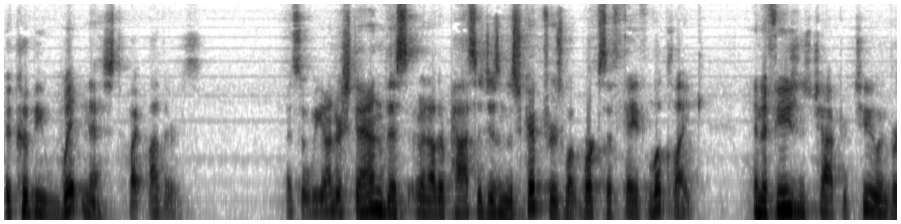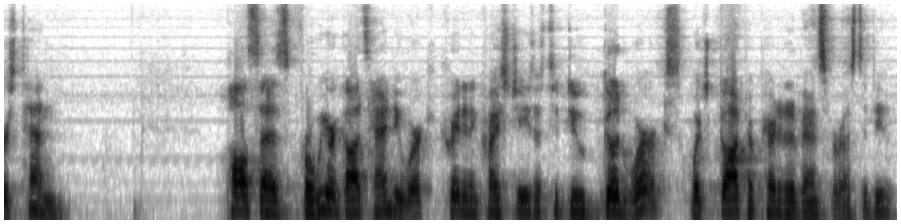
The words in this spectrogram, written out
It could be witnessed by others. And so we understand this in other passages in the scriptures, what works of faith look like. In Ephesians chapter 2 and verse 10, Paul says, For we are God's handiwork, created in Christ Jesus to do good works, which God prepared in advance for us to do.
